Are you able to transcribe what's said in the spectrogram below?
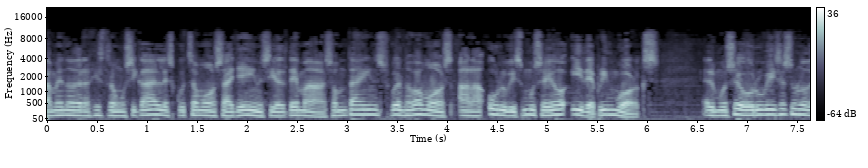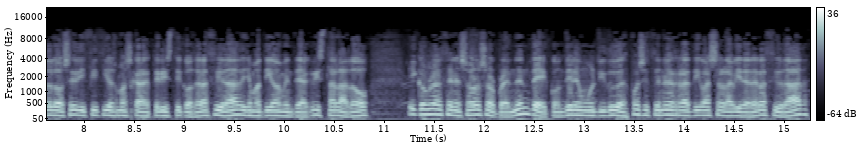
Cambiando de registro musical, escuchamos a James y el tema Sometimes, pues nos vamos a la Urbis Museo y de Printworks. El Museo Urbis es uno de los edificios más característicos de la ciudad, llamativamente acristalado y con un ascensor sorprendente. Contiene multitud de exposiciones relativas a la vida de la ciudad,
